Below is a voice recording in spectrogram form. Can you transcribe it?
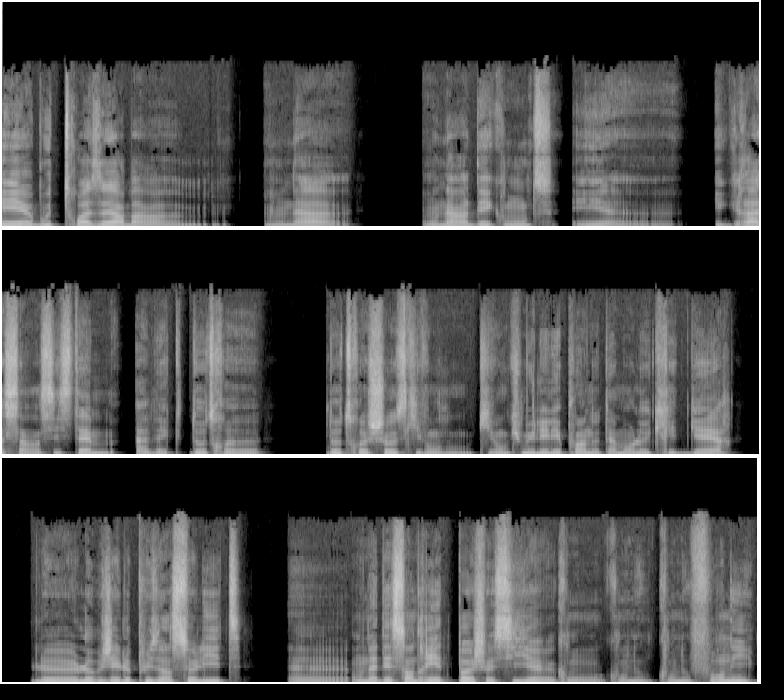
Et au bout de trois heures, ben, on, a, on a un décompte et, euh, et grâce à un système avec d'autres choses qui vont, qui vont cumuler les points, notamment le cri de guerre, l'objet le, plus insolite. euh, on a des cendriers de poche aussi euh, qu'on nous, qu'on nous fournit.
